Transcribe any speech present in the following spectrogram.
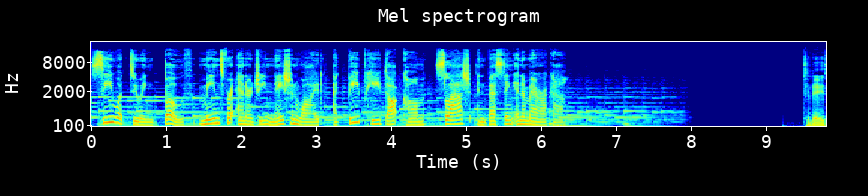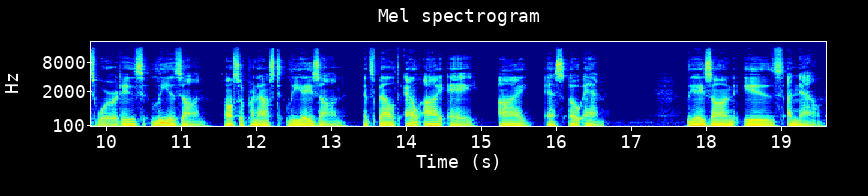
See what doing both means for energy nationwide at bp.com slash investing in America. Today's word is liaison, also pronounced liaison and spelled L-I-A-I-S-O-N. Liaison is a noun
